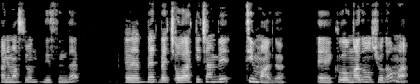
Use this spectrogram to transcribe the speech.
animasyon dizisinde e, Bad Batch olarak geçen bir team vardı. E, klonlardan oluşuyordu ama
